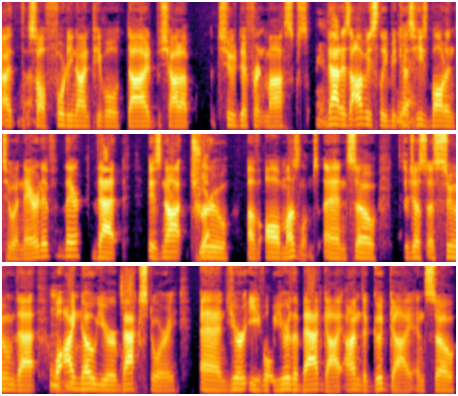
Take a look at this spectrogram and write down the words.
I th- saw 49 people died, shot up two different mosques. That is obviously because Yeah. he's bought into a narrative there that is not true of all Muslims. And so to just assume that, well, Mhm. I know your backstory and you're evil, you're the bad guy, I'm the good guy. And so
